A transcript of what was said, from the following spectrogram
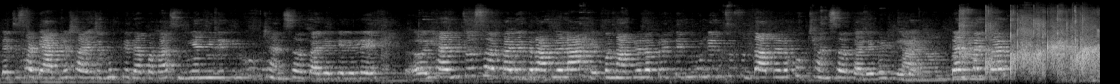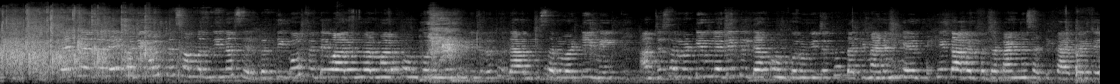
त्याच्यासाठी आपल्या शाळेचे मुख्याध्यापक असून यांनी देखील खूप छान सहकार्य केलेले आहे. ह्यांचं सहकार्य तर आपल्याला आहे पण आपल्याला प्रत्येक मुलींचं सुद्धा आपल्याला खूप छान सहकार्य भेटलेलं आहे. त्यानंतर त्यांना जर एखादी गोष्ट समजली नसेल तर ती गोष्ट ते वारंवार मला फोन करून देखील विचारत होत्या आमची सर्व टीम आहे. आमच्या सर्व टीमला देखील त्या फोन करून विचारत होता की मॅडम हे हे कागदपत्र काढण्यासाठी काय पाहिजे?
